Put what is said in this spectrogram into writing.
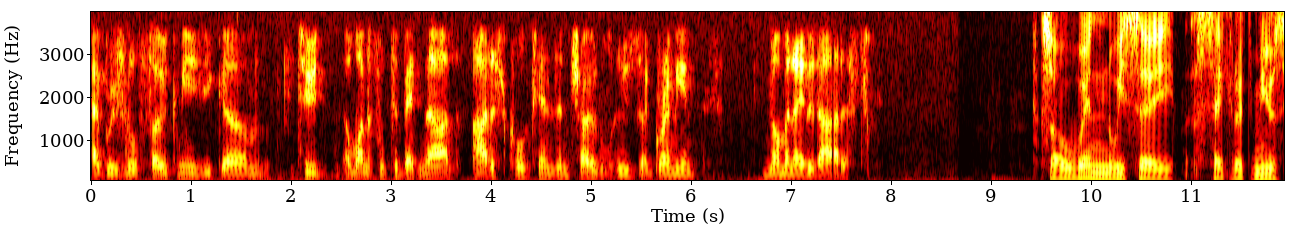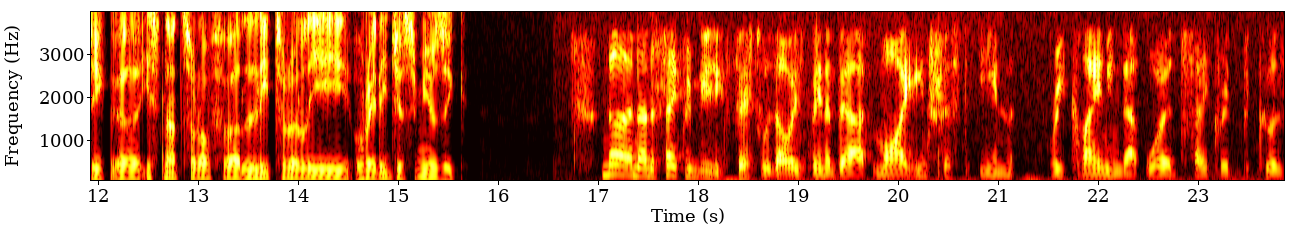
Aboriginal folk music um, to a wonderful Tibetan art, artist called Tenzin Choegyal, who's a Grammy nominated artist. So when we say sacred music, uh, it's not sort of uh, literally religious music. No, no, the Sacred Music Festival has always been about my interest in reclaiming that word sacred because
